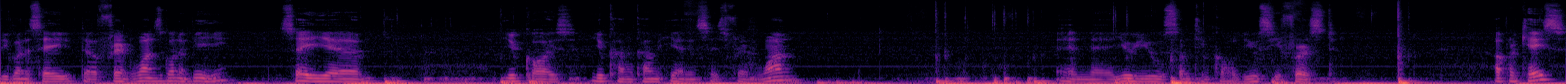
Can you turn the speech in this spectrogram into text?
we're gonna say the friend one's gonna be say uh, you guys you can come here and says frame one and uh, you use something called UC first. Uppercase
